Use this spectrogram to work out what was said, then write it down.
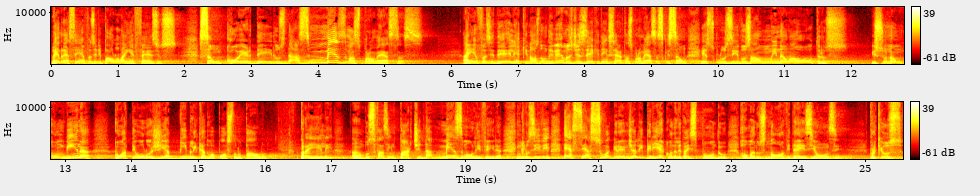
Lembra essa ênfase de Paulo lá em Efésios? São coerdeiros das mesmas promessas. A ênfase dele é que nós não devemos dizer que tem certas promessas que são exclusivos a um e não a outros. Isso não combina com a teologia bíblica do apóstolo Paulo. Para ele, ambos fazem parte da mesma oliveira. Inclusive, essa é a sua grande alegria quando ele está expondo Romanos 9, 10 e 11 porque os,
